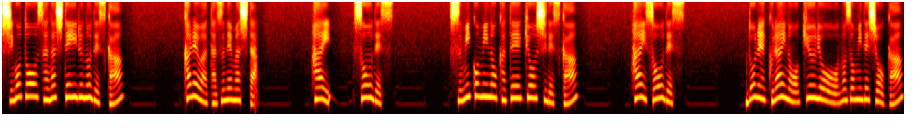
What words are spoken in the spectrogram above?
仕事を探しているのですか？彼は尋ねました。はい、そうです。住み込みの家庭教師ですか？はい、そうです。どれくらいのお給料をお望みでしょうか？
